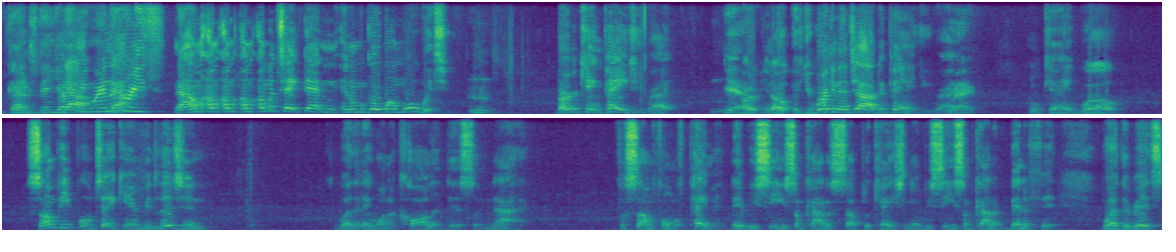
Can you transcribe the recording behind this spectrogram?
Okay. You understand? You have to be wearing the now, grease. Now I'm, I'm, I'm, I'm gonna take that and, and I'm gonna go one more with you. Mm-hmm. Burger King paid you, right? Yeah. Or you know, if you're working that job, they're paying you, right? right. Okay. Well, some people take in religion, whether they want to call it this or not, for some form of payment. They receive some kind of supplication. They receive some kind of benefit, whether it's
